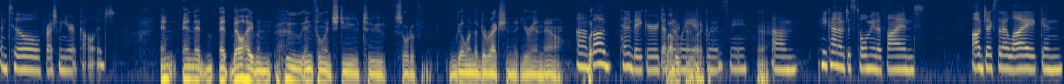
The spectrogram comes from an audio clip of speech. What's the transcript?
until freshman year of college. And and at at Belhaven, who influenced you to sort of go in the direction that you're in now? Um, Bob Pennebaker definitely Pennebaker. influenced me. Yeah. Um, he kind of just told me to find objects that I like and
